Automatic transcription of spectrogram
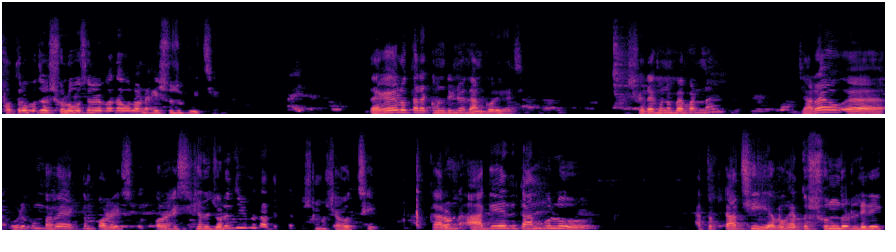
সতেরো বছর, ষোলো বছরের কথা বলে অনেকে সুযোগ নিচ্ছে। দেখা গেল তারা কন্টিনিউ গান করে গেছে। সেটা কোনো ব্যাপার না। যারা ওরকম ভাবে একদম পলিটিক্স পলিটিক্সের সাথে জড়িত ছিল তাদের তো একটা সমস্যা হচ্ছে কারণ আগের গানগুলো এত টাচি এবং এত সুন্দর লিরিক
